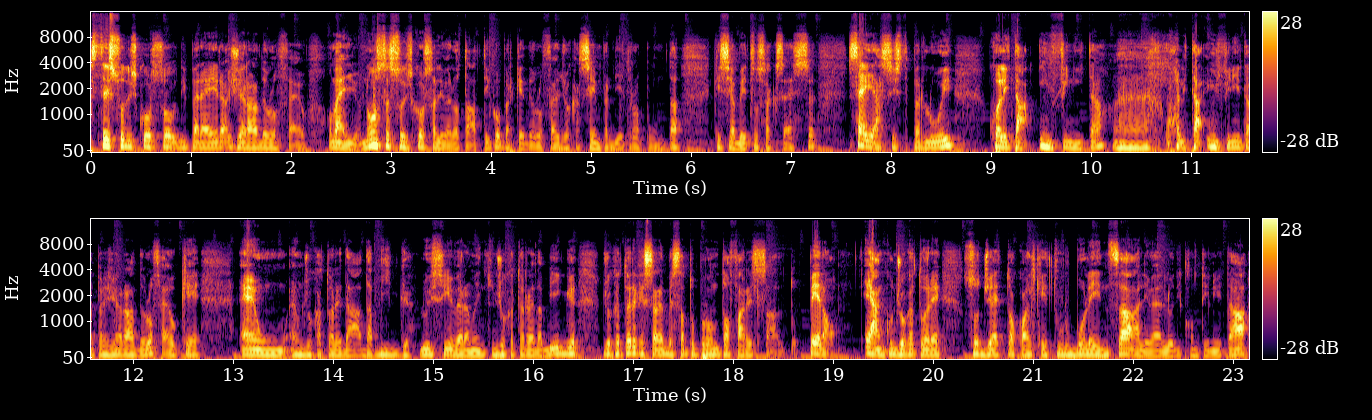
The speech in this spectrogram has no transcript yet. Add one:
Stesso discorso di Pereira, Gerard Deulofeu, o meglio, non stesso discorso a livello tattico, perché Deulofeu gioca sempre dietro la punta, che sia Beto Success, 6 assist per lui, qualità infinita, eh, qualità infinita per Gerard Deulofeu, che è un, è un giocatore da, da, big, lui sì è veramente un giocatore da big, giocatore che sarebbe stato pronto a fare il salto, però è anche un giocatore soggetto a qualche turbolenza a livello di continuità,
